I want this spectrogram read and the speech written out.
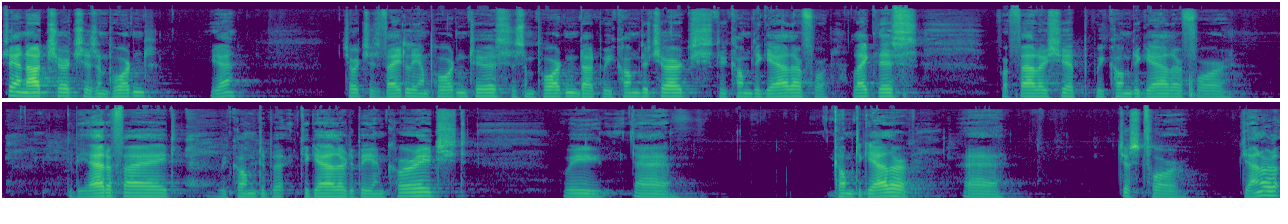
Saying that church is important, yeah? Church is vitally important to us. It's important that we come to church, to come together for like this, for fellowship. We come together for to be edified. We come to be, together to be encouraged. We uh, come together uh, just for general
